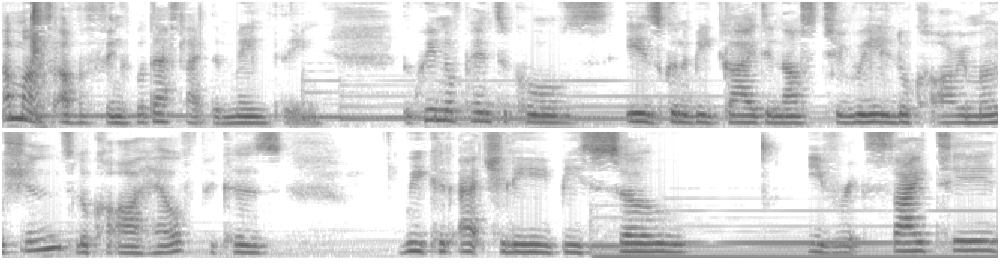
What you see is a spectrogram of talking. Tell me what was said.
amongst other things but that's like the main thing. The queen of pentacles is going to be guiding us to really look at our emotions look at our health because we could actually be so either excited,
